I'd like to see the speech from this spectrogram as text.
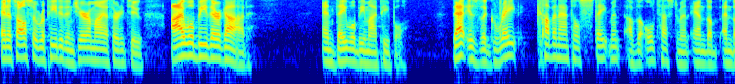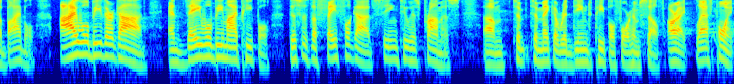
and it's also repeated in Jeremiah 32. I will be their God and they will be my people. That is the great covenantal statement of the Old Testament and the, and the Bible. I will be their God, and they will be my people. This is the faithful God seeing to his promise um, to, to make a redeemed people for himself. All right, last point,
